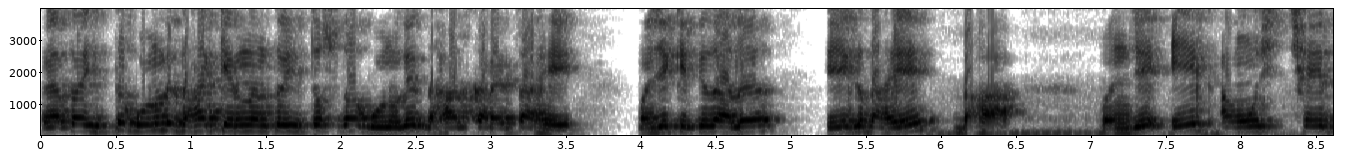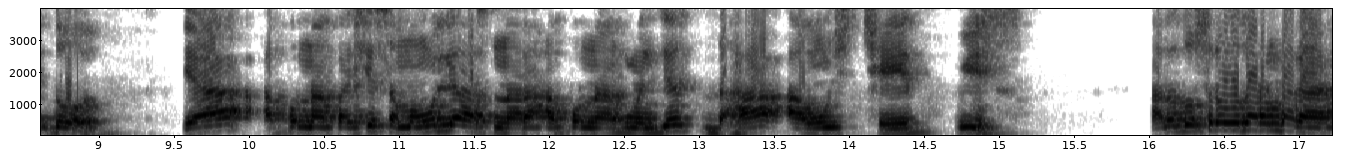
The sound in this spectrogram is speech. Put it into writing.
आणि आता इथं गुणवले दहा केल्यानंतर इथं सुद्धा गुणवले दहाच करायचं आहे. म्हणजे किती झालं? एक दहा दहा. म्हणजे एक अंश छेद दोन. या अपूर्णांकाशी सममूल्य असणारा अपूर्णांक म्हणजेच दहा अंश छेद वीस. आता दुसरं उदाहरण बघा.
